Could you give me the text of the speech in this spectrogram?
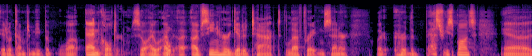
it'll come to me but well Ann Coulter. So I I've, I've seen her get attacked left, right and center. But her the best response uh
